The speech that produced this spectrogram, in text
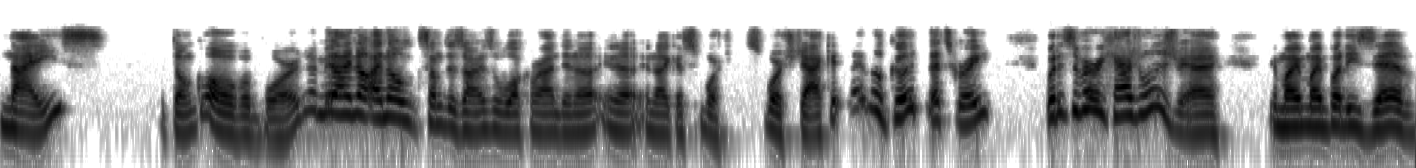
nice. But Don't go overboard. I mean, I know I know some designers will walk around in a in a in like a sports sports jacket. They look good. That's great. But it's a very casual industry. I, my my buddy Zev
